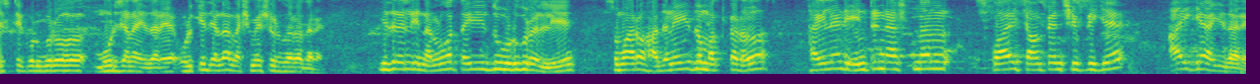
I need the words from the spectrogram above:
ಡಿಸ್ಟಿಕ್ ಹುಡುಗರು ಮೂರು ಜನ ಇದ್ದಾರೆ ಉಳ್ಕಿದೆಲ್ಲ ಲಕ್ಷ್ಮೇಶ್ವರದವರು ಇದ್ದಾರೆ ಇದರಲ್ಲಿ ನಲವತ್ತೈದು ಹುಡುಗರಲ್ಲಿ ಸುಮಾರು ಹದಿನೈದು ಮಕ್ಕಳು ಥೈಲ್ಯಾಂಡ್ ಇಂಟರ್ನ್ಯಾಷನಲ್ ಸ್ಕ್ವಾಯ್ ಚಾಂಪಿಯನ್ಶಿಪ್ಪಿಗೆ ಆಯ್ಕೆ ಆಗಿದ್ದಾರೆ.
